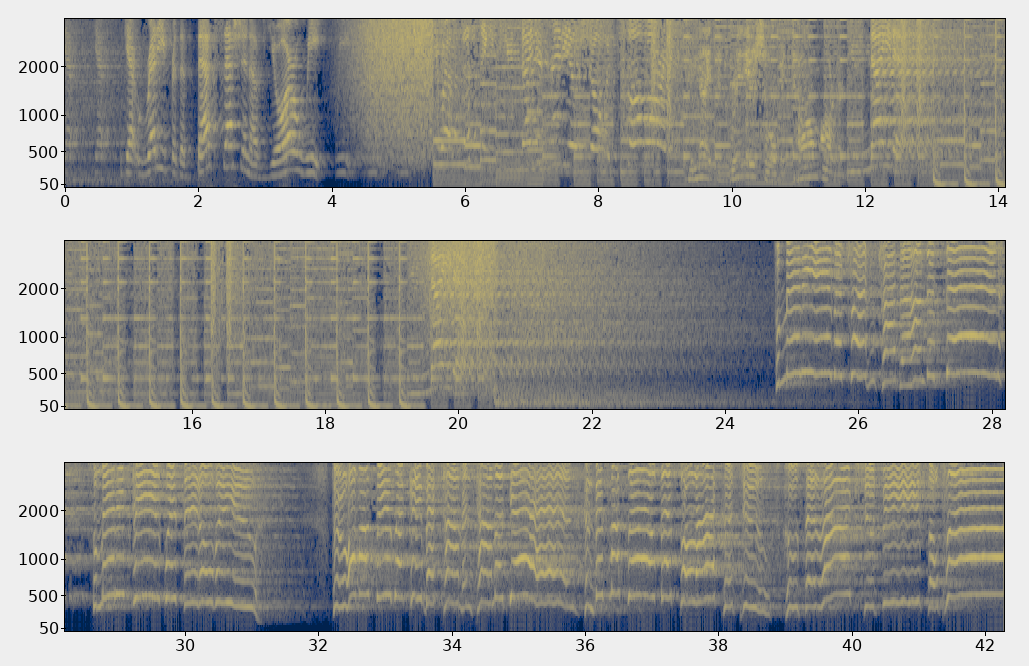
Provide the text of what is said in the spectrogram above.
Get, get, get ready for the best session of your week. week. You are listening to United Radio Show with Tom Arden. United Radio Show with Tom Arden. United. do? Who said life should be so plain?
